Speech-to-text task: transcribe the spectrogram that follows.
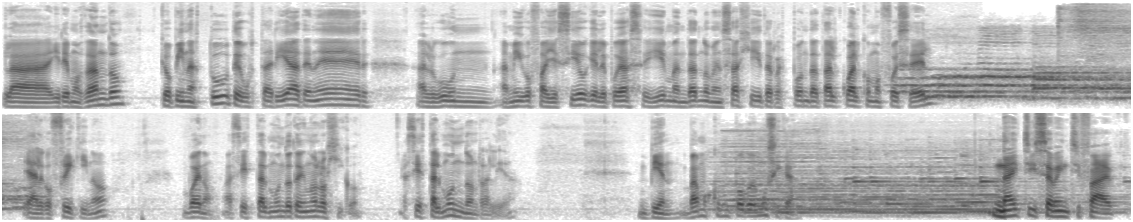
la iremos dando. ¿Qué opinas tú? ¿Te gustaría tener algún amigo fallecido que le pueda seguir mandando mensajes y te responda tal cual como fuese él? Es algo friki, ¿no? Bueno, así está el mundo tecnológico. Así está el mundo en realidad. Bien, vamos con un poco de música. 1975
